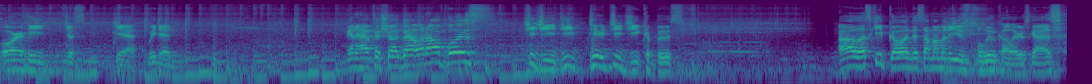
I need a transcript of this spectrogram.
Or he just... Yeah, we did. Gonna have to shrug that one off, boys. GG, dude, GG caboose. Oh, let's keep going. This time I'm gonna use blue colors, guys.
